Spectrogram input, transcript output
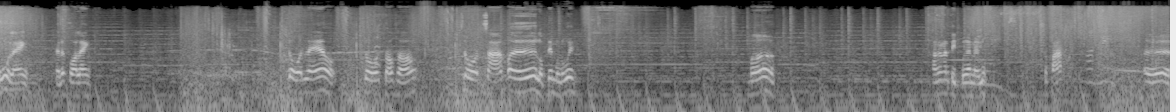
อู้แรง Thunderfall แรง โดนแล้ว โดดสองสอง โดดสามเออ หลบได้หมดเลยเว้ยเมอร์ทำให้มันติดเบิร์นหน่อยลูก สปาร์คเออ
